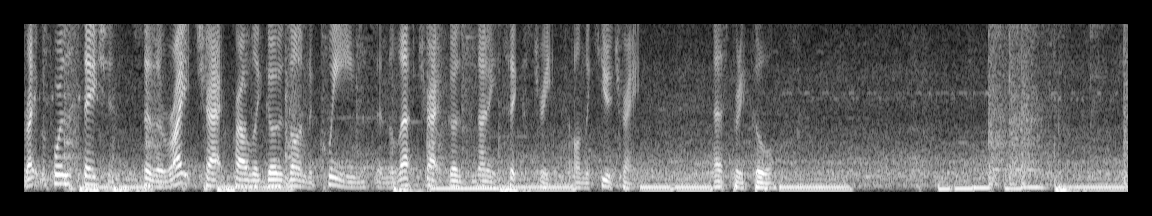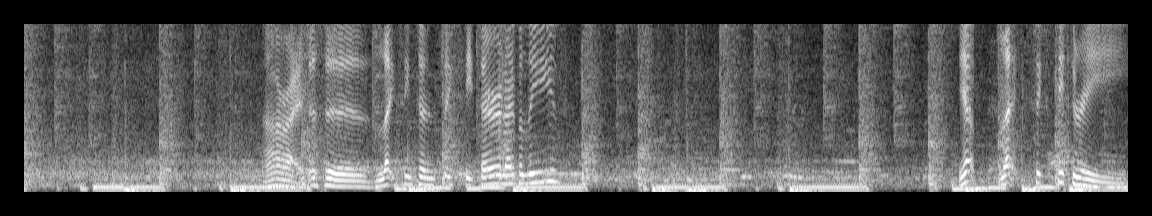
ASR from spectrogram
Right before the station. So the right track probably goes on to Queens, and the left track goes to 96th Street on the Q train. That's pretty cool. Alright, this is Lexington 63rd, I believe. Yep, Lex 63.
